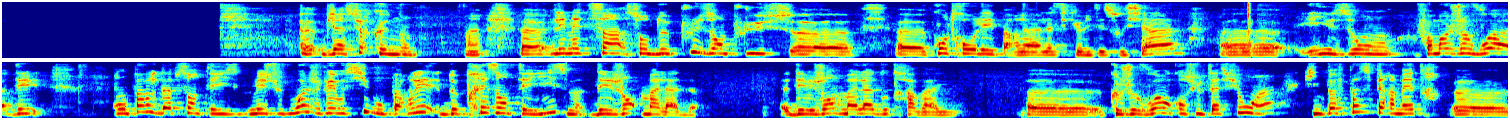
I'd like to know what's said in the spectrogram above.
Bien sûr que non. Hein. Euh, les médecins sont de plus en plus euh, euh, contrôlés par la, sécurité sociale. ils ont, enfin moi je vois des, on parle d'absentéisme, mais moi je vais aussi vous parler de présentéisme des gens malades, des gens malades au travail. que je vois en consultation, hein, qui ne peuvent pas se permettre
